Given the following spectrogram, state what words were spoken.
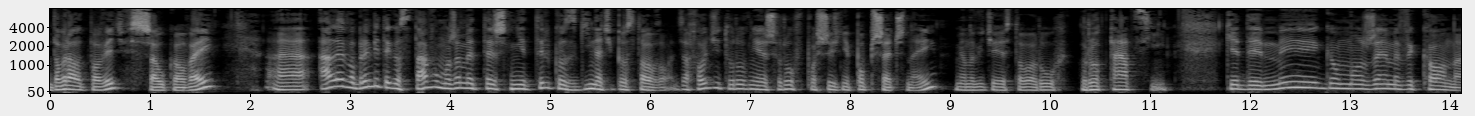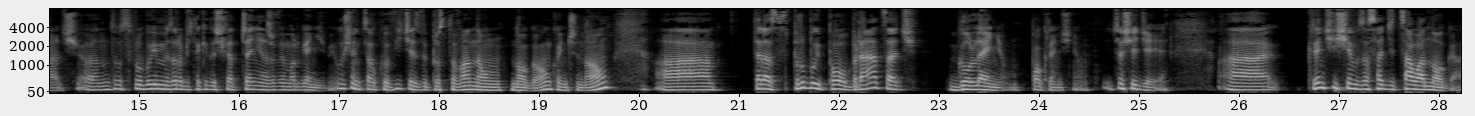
Dobra odpowiedź w strzałkowej, e, ale w obrębie tego stawu możemy też nie tylko zginać i prostować. Zachodzi tu również ruch w płaszczyźnie poprzecznej, mianowicie jest to ruch rotacji. Kiedy my go możemy wykonać, e, no to spróbujmy zrobić takie doświadczenie na żywym organizmie. Usiądź całkowicie z wyprostowaną nogą, kończyną, a teraz spróbuj poobracać golenią, pokręć nią. I co się dzieje? A kręci się w zasadzie cała noga,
